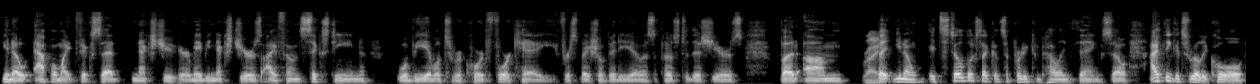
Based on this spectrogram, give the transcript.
You know, Apple might fix that next year. Maybe next year's iPhone 16 will be able to record 4K for spatial video as opposed to this year's. But um, right. but you know, it still looks like it's a pretty compelling thing. So I think it's really cool.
